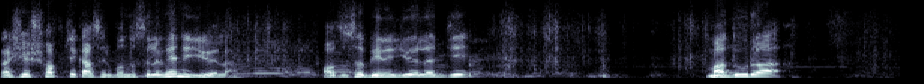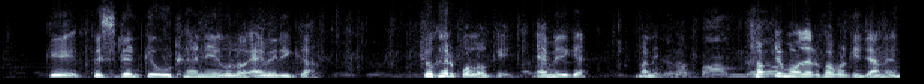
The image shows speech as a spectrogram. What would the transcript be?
রাশিয়ার সবচেয়ে কাছের বন্ধু ছিল ভেনেজুয়েলা। অথচ ভেনেজুয়েলার যে মাদুরা কে প্রেসিডেন্টকে উঠায় নিয়ে গেলো আমেরিকা, চোখের পলকে। আমেরিকা মানে সবচেয়ে মজার ব্যাপার কি জানেন?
